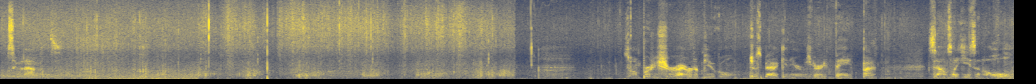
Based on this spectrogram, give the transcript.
We'll see what happens. So I'm pretty sure I heard a bugle just back in here. It was very faint, but sounds like he's in a hole.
